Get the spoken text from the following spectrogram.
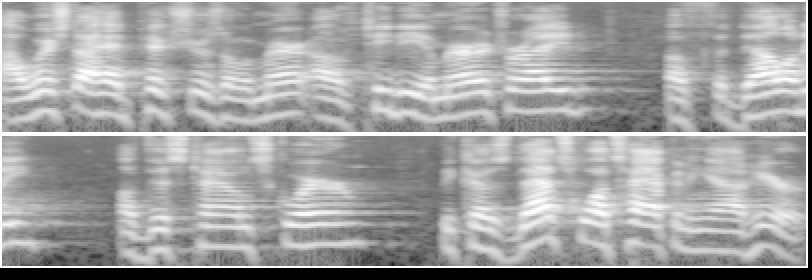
I wished I had pictures of, Amer- of TD Ameritrade, of Fidelity, of this town square, because that's what's happening out here.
